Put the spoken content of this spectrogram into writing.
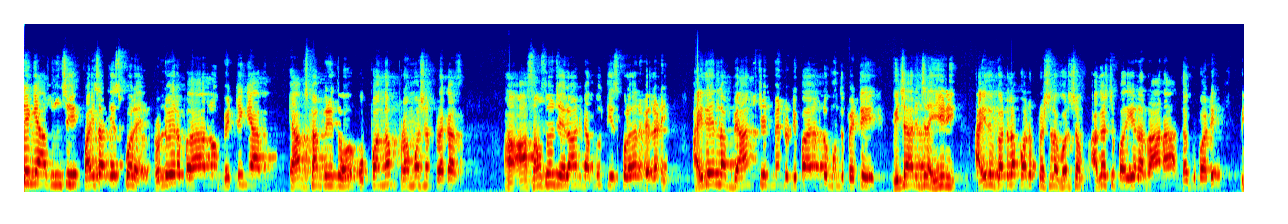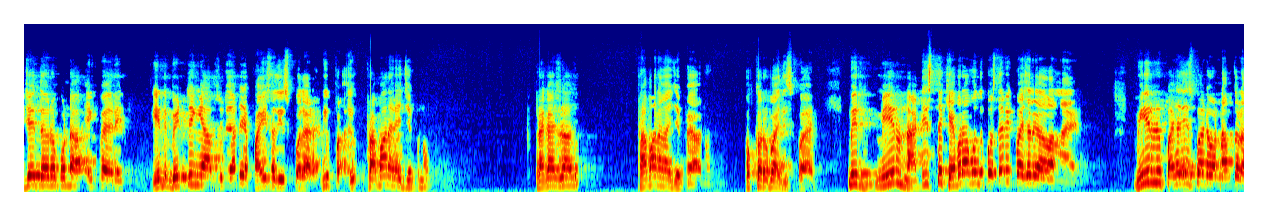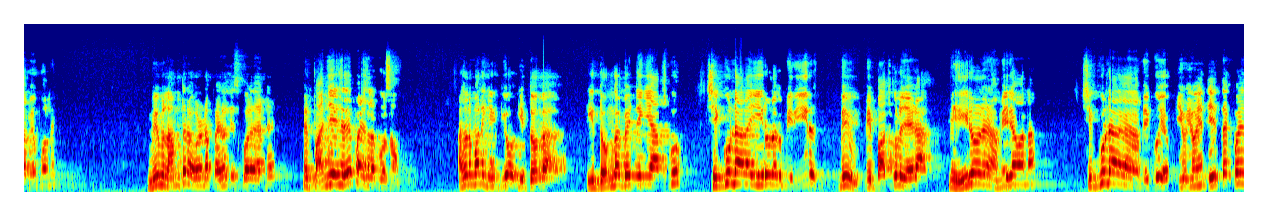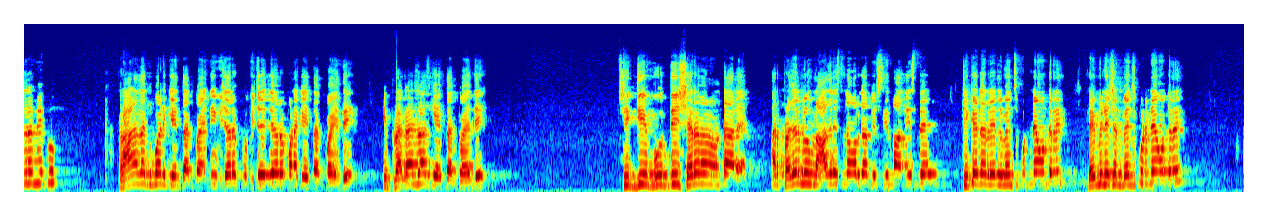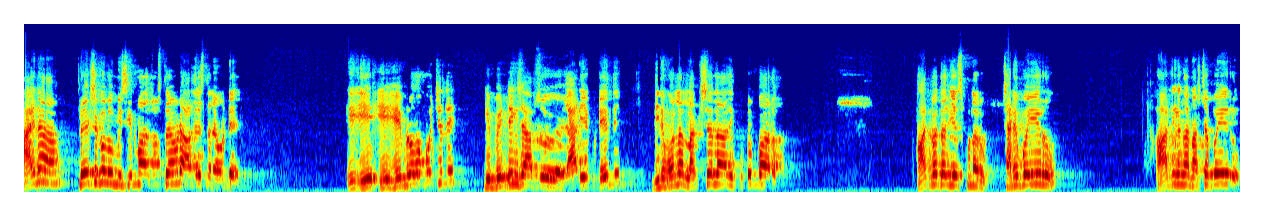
Betting apps నుంచి పైసా తీసుకోలే. రెండు వేల పదహారులో బెట్టింగ్ యాప్ యాప్స్ కంపెనీతో ఒప్పందం ప్రమోషన్ ప్రకాశ్. ఆ- సంస్థ నుంచి ఎలాంటి డబ్బులు తీసుకోలేదని వెల్లడి. ఐదేళ్ళ బ్యాంక్ స్టేట్మెంట్లు డిపాజిట్లు ముందు పెట్టి విచారించిన ఈడీ ఐదు గంటల పాటు ప్రశ్నల వర్షం. ఆగస్టు పదిహేను రానా దగ్గుపాటి విజయ్ దేవరకొండ ఎంక్వైరీ. ఏంది బెట్టింగ్ యాప్స్ మీద అంటే పైసా తీసుకోలేరు నీ ప్రమాణం ఏం చెప్పు నువ్వు? ప్రకాష్ రాజు ప్రమాణం ఏం చెప్పావు నువ్వు? ఒక్క రూపాయి తీసుకోవాలి. మీరు మీరు నటిస్తే కెమెరా ముందుకు వస్తే మీకు పైసలు కావాలన్నా మీరు పైసలు తీసుకోవాలంటే వాడు నమ్ముతాడా మిమ్మల్ని? మిమ్మల్ని నమ్ముతారు ఎవరైనా పైసలు తీసుకోలేదంటే మీరు పని చేసేదే పైసల కోసం. అసలు మనకి ఈ దొంగ ఈ దొంగ బెట్టింగ్ యాప్స్కు సిగ్గుండాల హీరోలకు? మీరు హీరో మీ మీ బతుకులు చేయడా? మీ హీరోలేనా? మీరేమన్నా? సిగ్గుండాలి కదా మీకు? ఏం తక్కువైందిరా మీకు? రాణ దగ్గుపాటికి ఏం తక్కువైంది? విజయ విజయ్ దేవరకొండకి ఏం తక్కువైంది? ఈ ప్రకాష్ రాజ్కి ఏం తక్కువైంది? సిగ్గి బుద్ధి శరమైన ఉండాలి. అరే ప్రజలు మిమ్మల్ని ఆదరిస్తున్నవారుగా మీరు సినిమాలు తీస్తే టికెట్ రేట్లు పెంచుకుంటూనే ఉంటారు రెమ్యునేషన్ పెంచుకుంటూనే ఉంటుంది అయినా ప్రేక్షకులు మీ సినిమాలు చూస్తూనే ఉంటే ఆదరిస్తూనే ఉంటే ఏం రోగం వచ్చింది? ఈ బెట్టింగ్ షాప్స్ యాడ్ చేయకుంటే ఏంది? దీనివల్ల లక్షలాది కుటుంబాలు ఆత్మహత్యలు చేసుకున్నారు చనిపోయారు ఆర్థికంగా నష్టపోయారు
